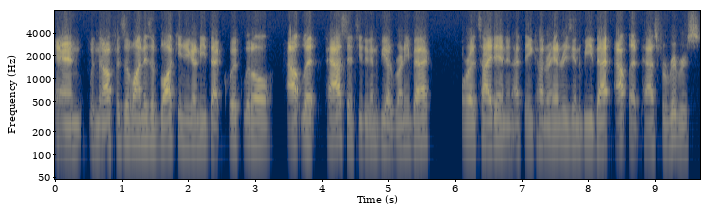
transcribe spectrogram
And when the offensive line isn't blocking, you're going to need that quick little outlet pass. And it's either going to be a running back or a tight end. And I think Hunter Henry is going to be that outlet pass for Rivers.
